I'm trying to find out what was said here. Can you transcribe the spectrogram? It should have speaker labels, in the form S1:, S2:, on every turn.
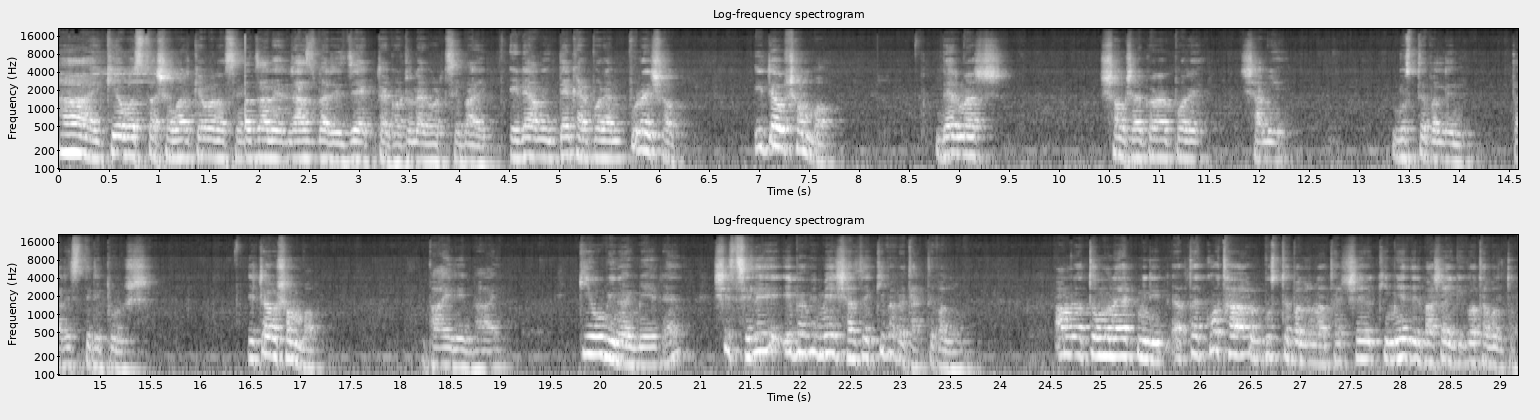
S1: High, কি অবস্থা? সবার কেমন আছে? জানেন, রাজবাড়ির যে একটা ঘটনা ঘটছে ভাই, এটা আমি দেখার পরে আমি পুরাই সব এটাও সম্ভব। দেড় মাস সংসার করার পরে স্বামী বুঝতে পারলেন তার স্ত্রী পুরুষ। এটাও সম্ভব। ভাই রে ভাই, কি অভিনয় মেয়ের হ্যাঁ? সে ছেলে এভাবে মেয়ের সাথে কীভাবে থাকতে পারল? আমরা তো মনে এক মিনিট এত কথা বুঝতে পারল না, তাই সে কি মেয়েদের বাসায় কি কথা বলতো?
